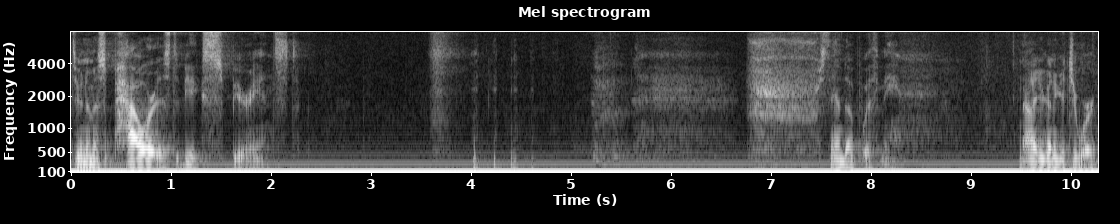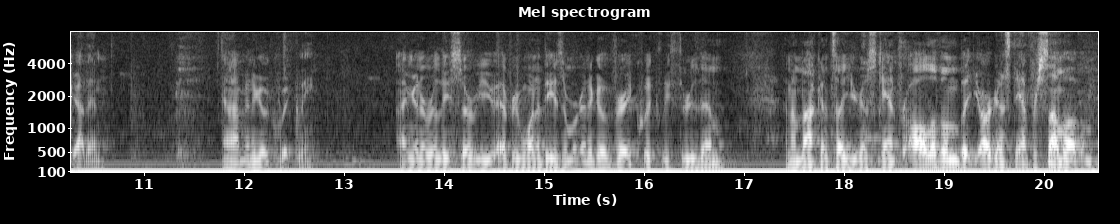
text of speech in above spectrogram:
Dunamis power is to be experienced. Stand up with me. Now you're going to get your workout in. And I'm going to go quickly. I'm going to release over you every one of these, and we're going to go very quickly through them. And I'm not going to tell you you're going to stand for all of them, but you are going to stand for some of them.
